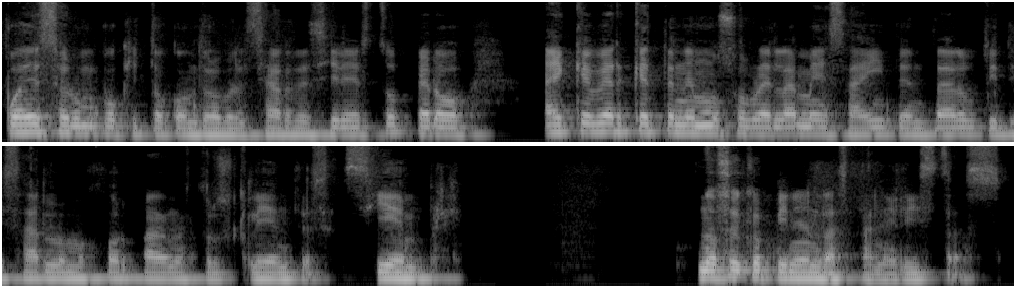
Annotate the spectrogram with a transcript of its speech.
puede ser un poquito controversial decir esto, pero hay que ver qué tenemos sobre la mesa e intentar utilizar lo mejor para nuestros clientes, siempre. No sé qué opinan las panelistas.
